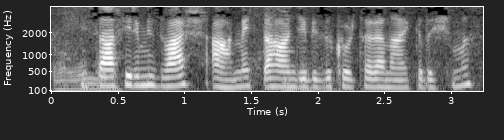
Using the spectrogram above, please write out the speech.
Tamam. Misafirimiz var. Ahmet daha önce bizi kurtaran arkadaşımız.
